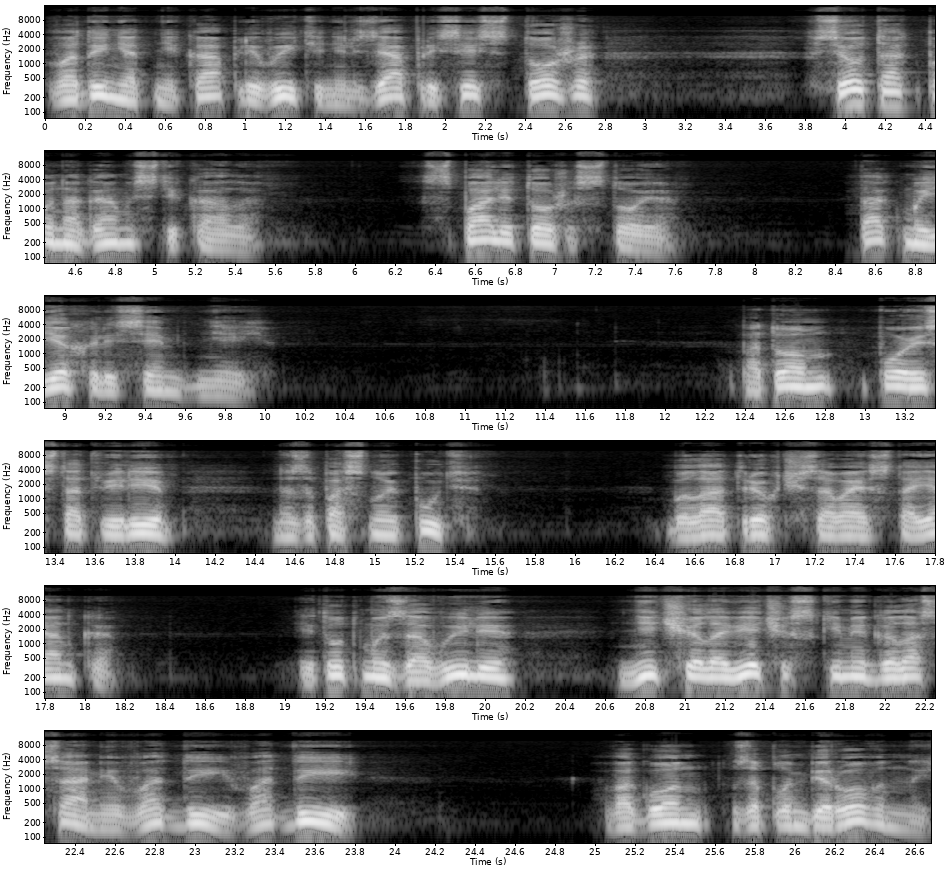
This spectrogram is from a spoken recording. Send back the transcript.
Воды нет ни капли, выйти нельзя, присесть тоже. Все так по ногам истекало. Спали тоже стоя. Так мы ехали семь дней. Потом поезд отвели на запасной путь. Была трехчасовая стоянка, и тут мы завыли нечеловеческими голосами «Воды! Воды!». Вагон запломбированный,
